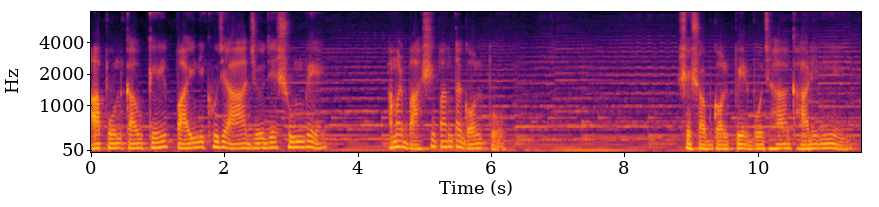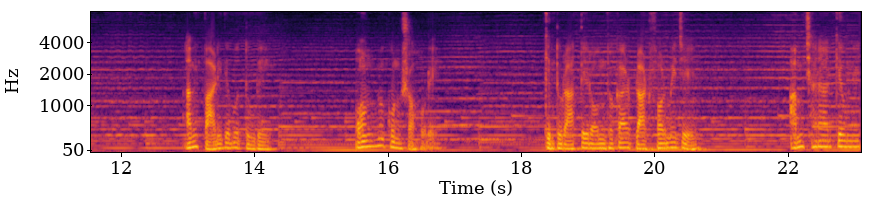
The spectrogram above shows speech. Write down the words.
আপন কাউকে পাইনি খুঁজে আজও যে শুনবে আমার বাসি পান্তা গল্প। সেসব গল্পের বোঝা ঘাড়ে নিয়ে আমি পাড়ি দেব দূরে অন্য কোনো শহরে। কিন্তু রাতের অন্ধকার প্ল্যাটফর্মে যে আমি ছাড়া আর কেউ নেই।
